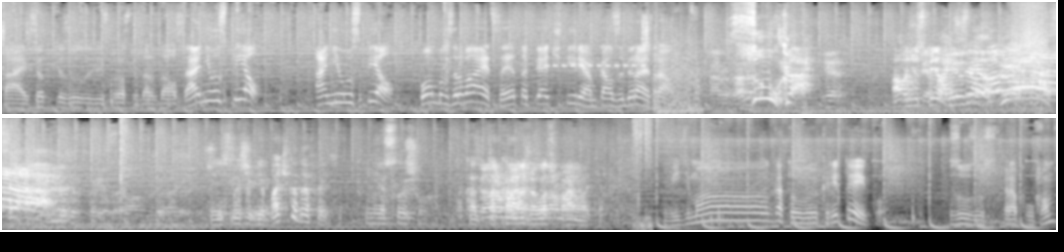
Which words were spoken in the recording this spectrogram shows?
Да, и все-таки Зуза здесь просто дождался. А не успел! А не успел! Бомба взрывается, это 5-4, Амкал забирает раунд. Сука! А, он не успел. А, не успел? Ты не слышишь, где пачка дефается? Не слышал. Так, а- так она же вот в повороте. Видимо, готовы к ретейку. Зузу с крапупом.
